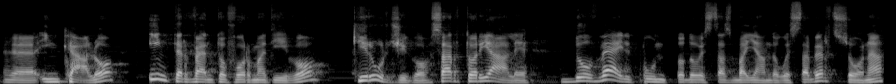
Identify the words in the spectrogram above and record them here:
eh, in calo, intervento formativo, chirurgico, sartoriale, dov'è il punto dove sta sbagliando questa persona,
